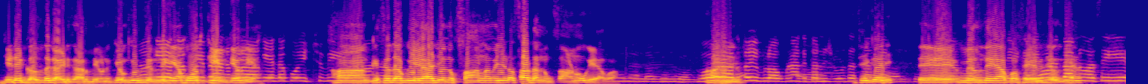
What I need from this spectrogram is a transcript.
ਜਿਹੜੇ ਗਲਤ ਗਾਈਡ ਕਰਦੇ ਹੋਣ ਕਿਉਂਕਿ ਜ਼ਿੰਦਗੀਆਂ ਬਹੁਤ ਕੀਮਤੀ ਹੁੰਦੀਆਂ। ਹਾਂ ਕਿਸੇ ਦਾ ਕੋਈ ਇਹੋ ਜਿਹਾ ਨੁਕਸਾਨ ਨਾ ਹੋਵੇ ਜਿਹੜਾ ਸਾਡਾ ਨੁਕਸਾਨ ਹੋ ਗਿਆ ਵਾ। ਉਹ ਹਾਂਜੀ। ਅੱਗ ਤੋਂ ਹੀ ਵਲੌਗ ਬਣਾ ਕੇ ਤੁਹਾਨੂੰ ਜ਼ਰੂਰ ਦੱਸਾਂਗੇ ਠੀਕ ਹੈ ਜੀ ਤੇ ਮਿਲਦੇ ਆ ਆਪਾਂ ਫੇਰ ਜਲਦੀ ਤੁਹਾਨੂੰ ਅਸੀਂ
